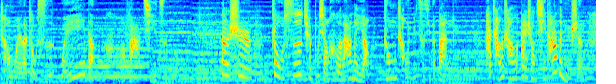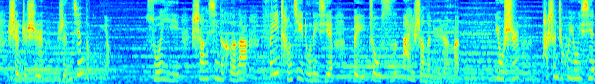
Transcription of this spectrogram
成为了宙斯唯一的合法妻子。但是，宙斯却不像赫拉那样忠诚于自己的伴侣，他常常爱上其他的女神，甚至是人间的。所以，伤心的赫拉非常嫉妒那些被宙斯爱上的女人们，有时，她甚至会用一些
